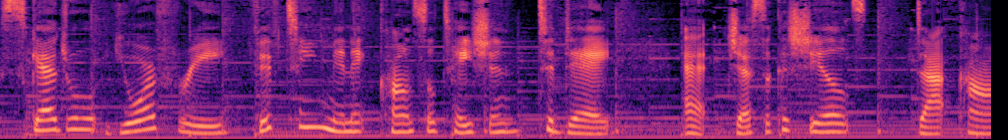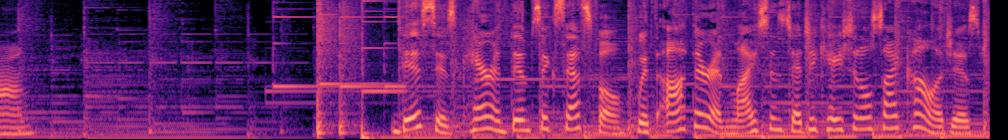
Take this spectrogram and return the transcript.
Schedule your free 15 minute consultation today at jessicashields.com. This is Parent Them Successful with author and licensed educational psychologist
